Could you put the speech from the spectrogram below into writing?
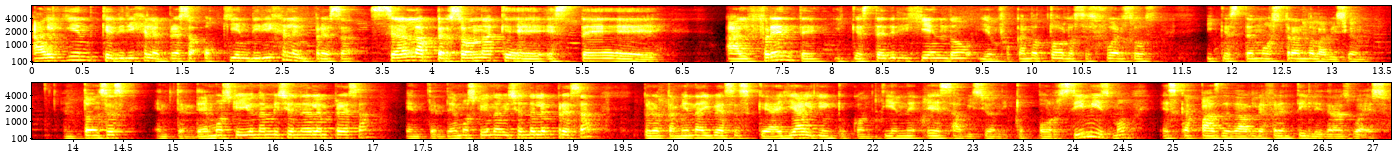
alguien que dirige la empresa o quien dirige la empresa sea la persona que esté al frente y que esté dirigiendo y enfocando todos los esfuerzos y que esté mostrando la visión. Entonces, entendemos que hay una misión de la empresa, entendemos que hay una visión de la empresa, pero también hay veces que hay alguien que contiene esa visión y que por sí mismo es capaz de darle frente y liderazgo a eso.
